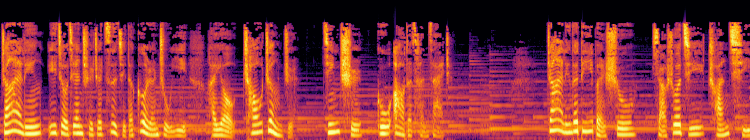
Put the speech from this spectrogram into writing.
张爱玲依旧坚持着自己的个人主义，还有超政治、矜持、孤傲的存在着。张爱玲的第一本书小说集《传奇》，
